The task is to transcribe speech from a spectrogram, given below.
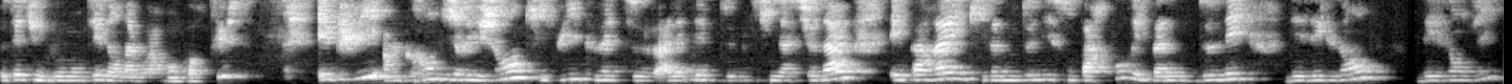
peut-être une volonté d'en avoir encore plus. Et puis un grand dirigeant qui, lui, peut être à la tête de multinationales et pareil, qui va nous donner son parcours, il va nous donner des exemples, des envies.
